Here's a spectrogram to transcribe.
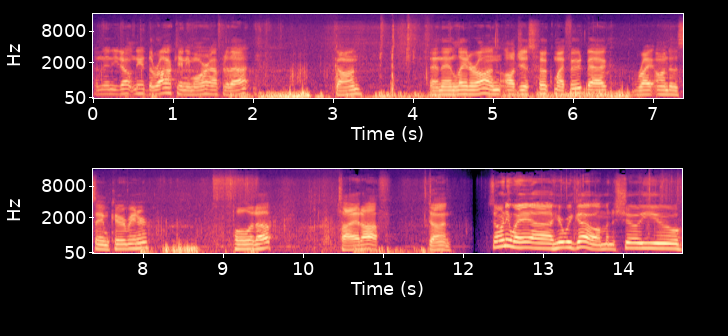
And then you don't need the rock anymore after that. Gone. And then later on, I'll just hook my food bag right onto the same carabiner, pull it up, tie it off. Done. So anyway, uh, here we go. I'm going to show you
